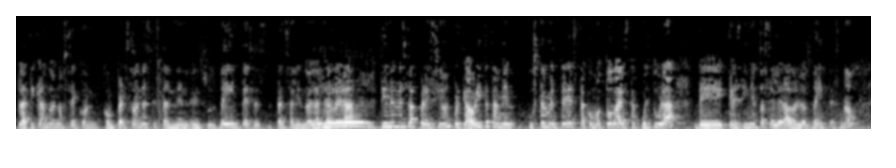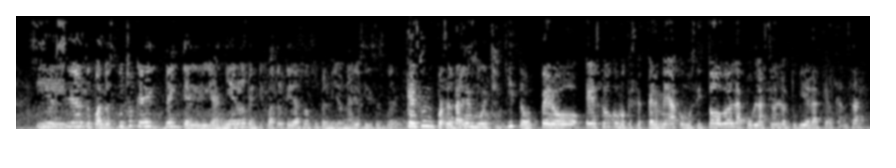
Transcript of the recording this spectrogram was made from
platicando, no sé, con, con personas que están en, en sus 20, están saliendo de la Mm. carrera, tienen esa presión, porque ahorita también justamente está como toda esta cultura de crecimiento acelerado en los 20, ¿no? Sí, es cierto. Cuando escucho que hay 20 añeros, 24 que ya son supermillonarios y dices, güey. que es un porcentaje muy chiquito, pero eso como que se permea como si toda la población lo tuviera que alcanzar.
